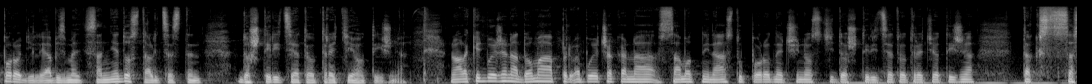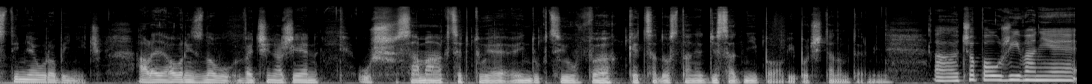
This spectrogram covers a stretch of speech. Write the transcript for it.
porodili, aby sme sa nedostali cez ten do 43. týždňa. No ale keď bude žena doma a bude čakať na samotný nástup porodnej činnosti do 43. týždňa, tak sa s tým neurobí nič. Ale ja hovorím znovu, väčšina žien už sama akceptuje indukciu, v, keď sa dostane 10 dní po vypočítanom termíne. Čo používanie e,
